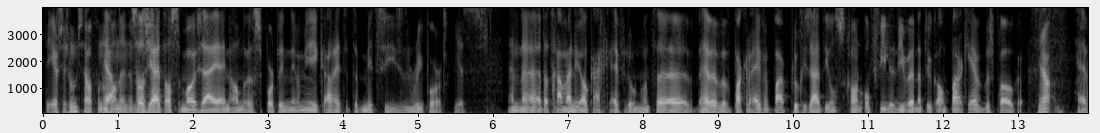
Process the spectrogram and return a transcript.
de eerste seizoenshelft van de ja, mannen inderdaad. zoals jij het als mooi zei, hè, in andere sporten in Amerika heet het de mid-season report. Yes. En eh, dat gaan wij nu ook eigenlijk even doen. Want eh, we, hebben, we pakken er even een paar ploegjes uit die ons gewoon opvielen. Die we natuurlijk al een paar keer hebben besproken. Ja. Hè,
